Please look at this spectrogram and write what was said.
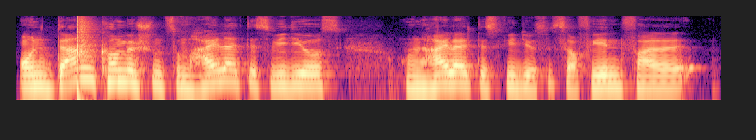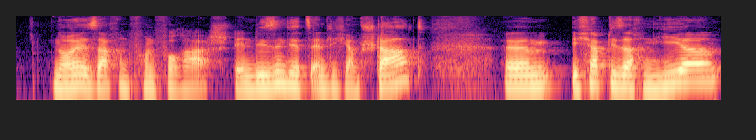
Und dann kommen wir schon zum Highlight des Videos. Und Highlight des Videos ist auf jeden Fall neue Sachen von Forage, denn die sind jetzt endlich am Start. Ähm, ich habe die Sachen hier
